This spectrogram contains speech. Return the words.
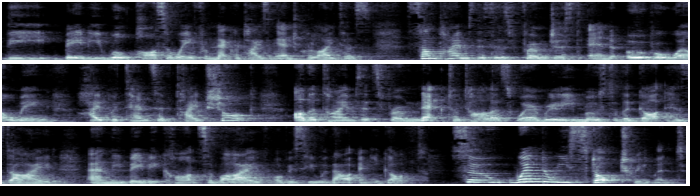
the baby will pass away from necrotizing enterocolitis. Sometimes this is from just an overwhelming hypotensive type shock. Other times it's from nec totalis, where really most of the gut has died and the baby can't survive, obviously without any gut. So when do we stop treatment?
